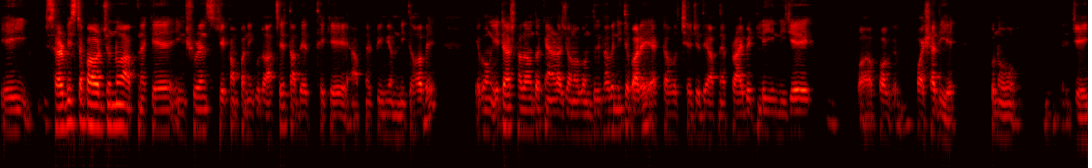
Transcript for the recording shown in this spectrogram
এই সার্ভিসটা পাওয়ার জন্য আপনাকে ইন্স্যুরেন্স যে কোম্পানিগুলো আছে, তাদের থেকে আপনার প্রিমিয়াম নিতে হবে। এবং এটা সাধারণত কানাডা জনগণ দুইভাবে নিতে পারে। একটা হচ্ছে যদি আপনার প্রাইভেটলি নিজে পয়সা দিয়ে কোনো যেই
